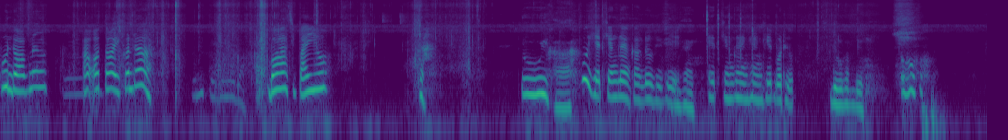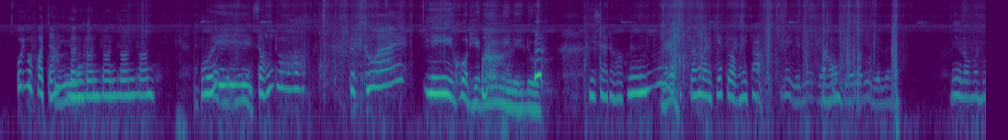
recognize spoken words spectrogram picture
พูนดอกหนึงเอาเอาต่ออีกก่อนเด้อบ่สิไปอยู่จ้ะอุ้ยขาอุ้ยเฮ็ดแข็งแรงคักเด้อพี่พี่แข็งเฮ็ดแข็งแรงแฮงเฮ็ดบ่ถือดูครับดูโอ้อุ้ยอุ้ยพอจ้ะอืมลนลนลนลนลนอุ้ยสองดอกเกือบสวย นี่โคตรเห็นแล้วนี่เลยดู มีสะดอกหนึงไหนอะหลังบ้านเก็บดอกให้จ้ะไม่เห็นเลยเอาสวยเราไม่เห็นเลยนะนี่เรามาดู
